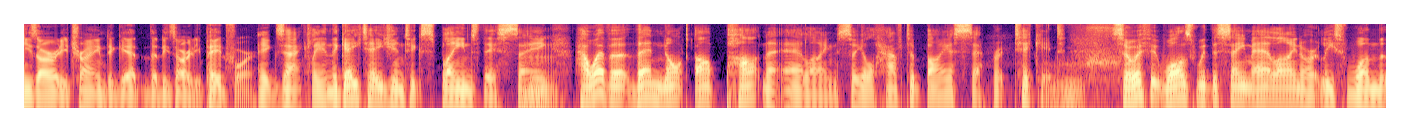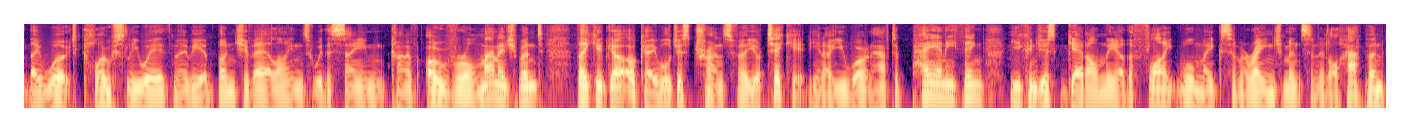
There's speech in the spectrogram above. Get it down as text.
he's already trying to get that he's already paid for. Exactly. And the gate agent explains this, saying, mm. however, they're not our partner airline, so you'll have to buy a separate ticket. Oof. So if it was with the same airline, or at least one that they worked closely with, maybe a bunch of airlines with the same kind of overall management, they could go, okay, we'll just transfer your ticket. You know, you won't have to pay anything. You can just get on the other flight. We'll make some arrangements and it'll happen.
